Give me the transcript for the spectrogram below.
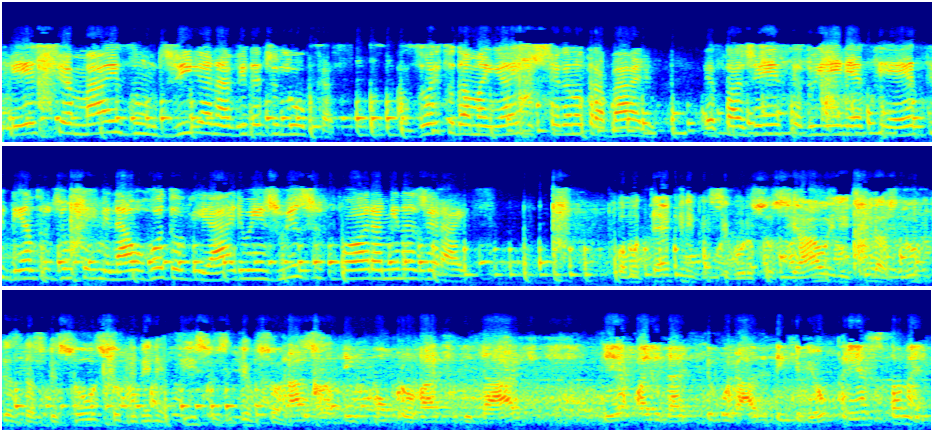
Este é mais um dia na vida de Lucas. Às 8 da manhã ele chega no trabalho. Essa agência do INSS dentro de um terminal rodoviário em Juiz de Fora, Minas Gerais. Como técnico em seguro social, ele tira as dúvidas das pessoas sobre benefícios e pensões. Ela tem que comprovar a atividade, ter a qualidade segurada e tem que ver o preço também.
